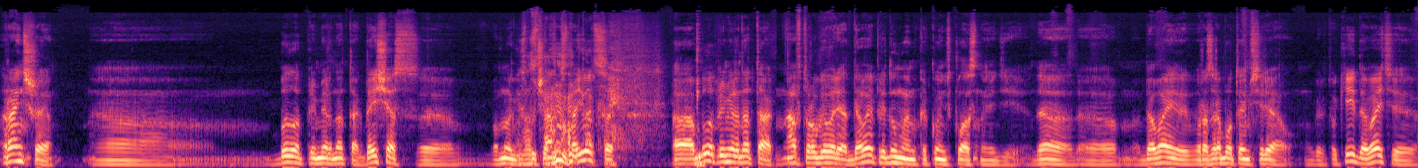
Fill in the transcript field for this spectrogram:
Раньше было примерно так, да и сейчас во многих случаях остается. Так. А, было примерно так. Автору говорят, давай придумаем какую-нибудь классную идею. Да, давай разработаем сериал. Он говорит, окей, давайте.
